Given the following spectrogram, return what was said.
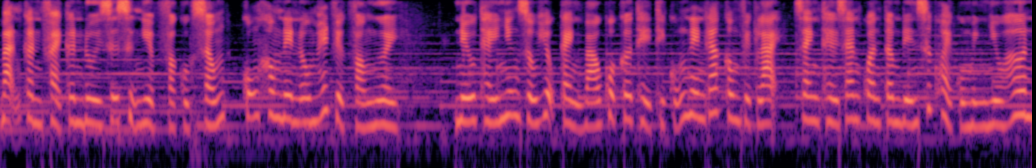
Bạn cần phải cân đối giữa sự nghiệp và cuộc sống, cũng không nên ôm hết việc vào người. Nếu thấy những dấu hiệu cảnh báo của cơ thể thì cũng nên gác công việc lại, dành thời gian quan tâm đến sức khỏe của mình nhiều hơn.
